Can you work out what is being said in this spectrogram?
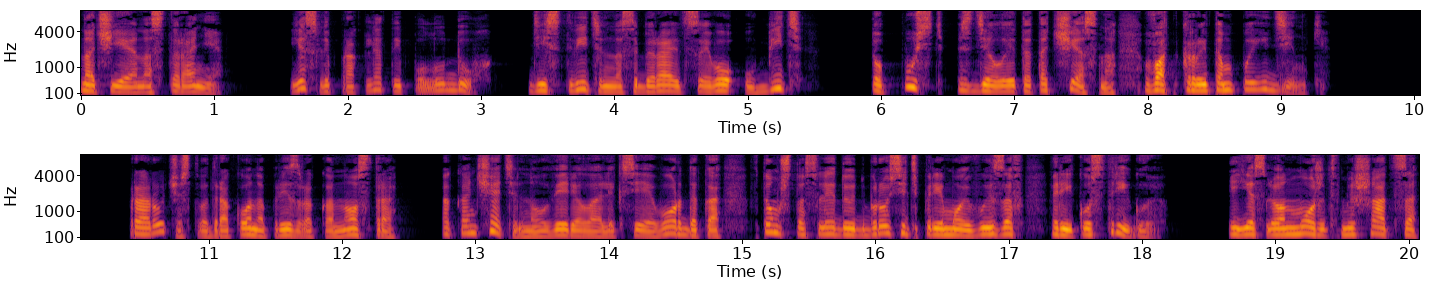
на чьей она стороне. Если проклятый полудух действительно собирается его убить, то пусть сделает это честно, в открытом поединке. Пророчество дракона-призрака Ностра окончательно уверила Алексея Вордока в том, что следует бросить прямой вызов Рику Стригую. И если он может вмешаться,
